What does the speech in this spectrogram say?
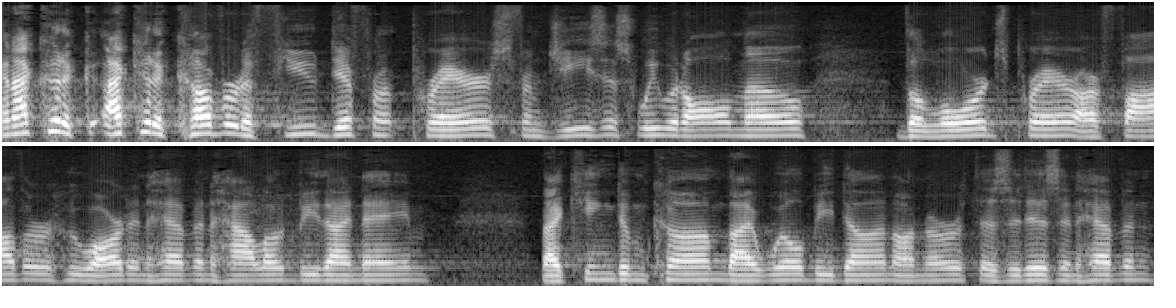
And I could have, I could have covered a few different prayers from Jesus. We would all know the Lord's Prayer Our Father who art in heaven, hallowed be thy name. Thy kingdom come, thy will be done on earth as it is in heaven.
